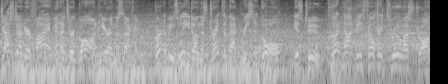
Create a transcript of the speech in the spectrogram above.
Just under five minutes are gone here in the second. Burnaby's lead on the strength of that recent goal is two. Could not be filtered through a strong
